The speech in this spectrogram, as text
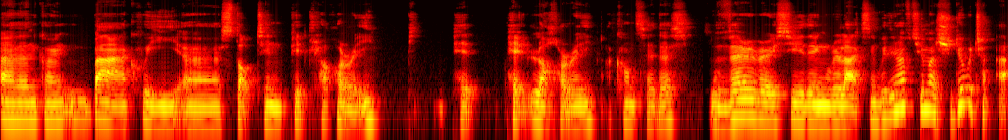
and then going back, we uh, stopped in Pitlochry. Pit Pitlochry. I can't say this. Very very soothing, relaxing. We didn't have too much to do, which uh,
